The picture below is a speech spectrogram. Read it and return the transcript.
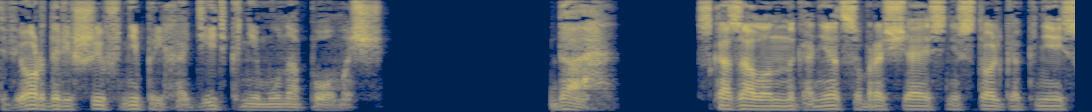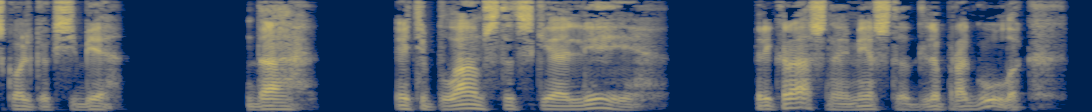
твердо решив не приходить к нему на помощь. «Да», — сказал он, наконец, обращаясь не столько к ней, сколько к себе. «Да, эти пламстедские аллеи, Прекрасное место для прогулок,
